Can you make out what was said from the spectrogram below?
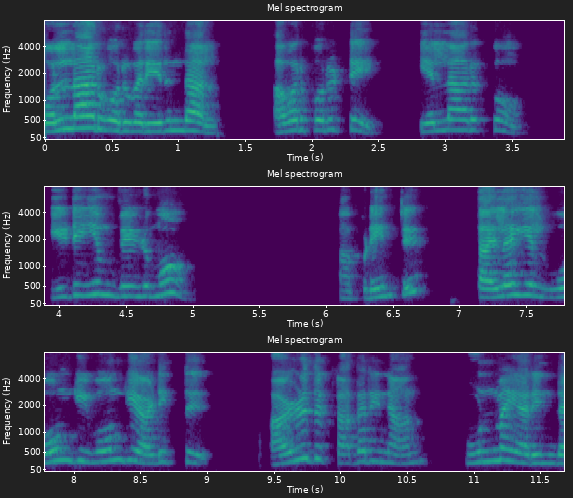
பொல்லார் ஒருவர் இருந்தால் அவர் பொருட்டு எல்லாருக்கும் இடியும் வீழுமோ? அப்படின்ட்டு தலையில் ஓங்கி ஓங்கி அடித்து அழுது கதறினான் உண்மை அறிந்த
